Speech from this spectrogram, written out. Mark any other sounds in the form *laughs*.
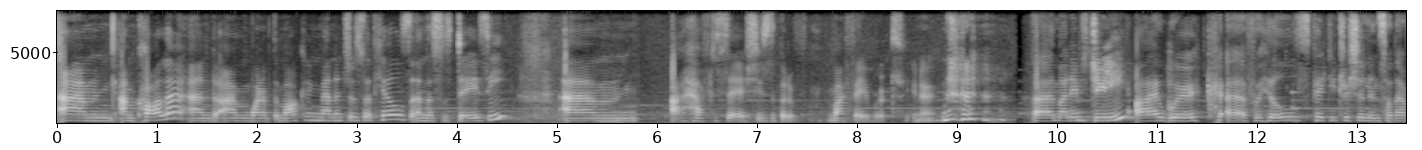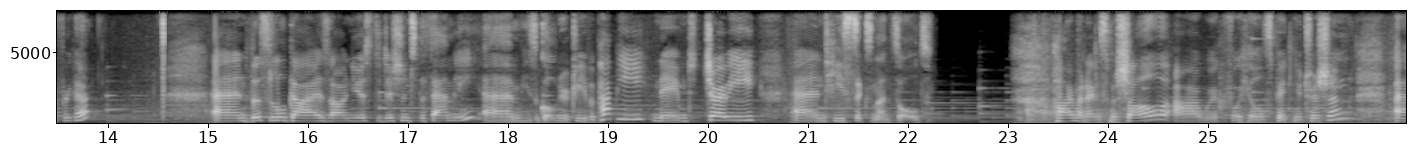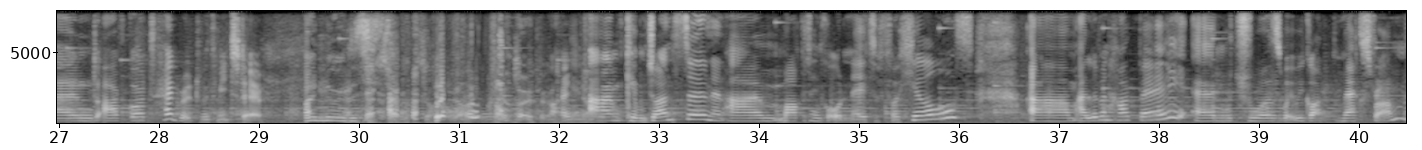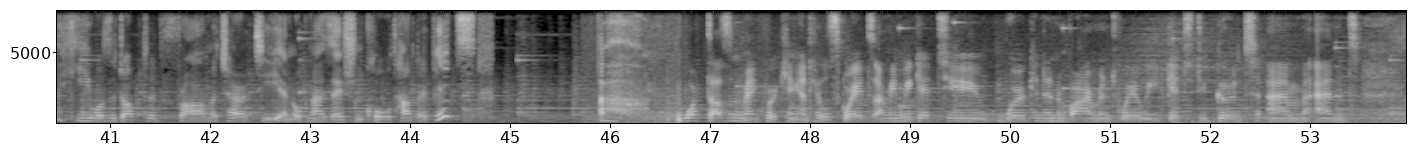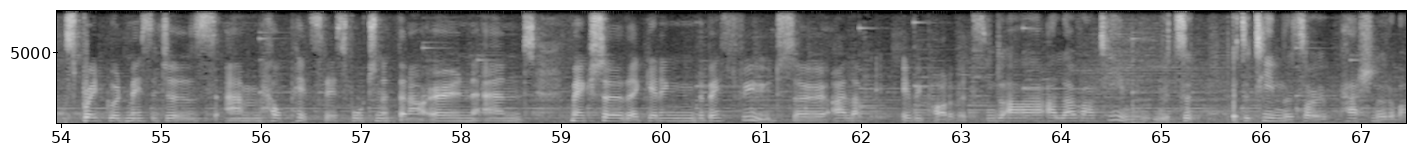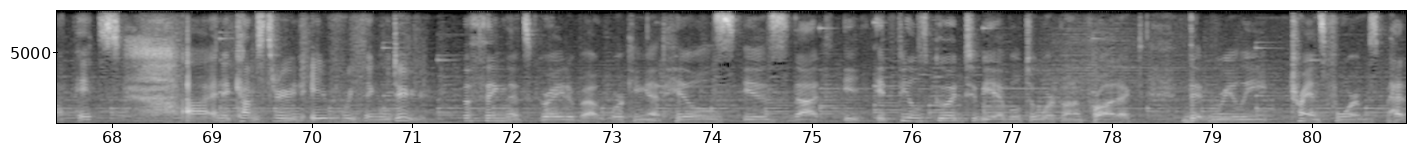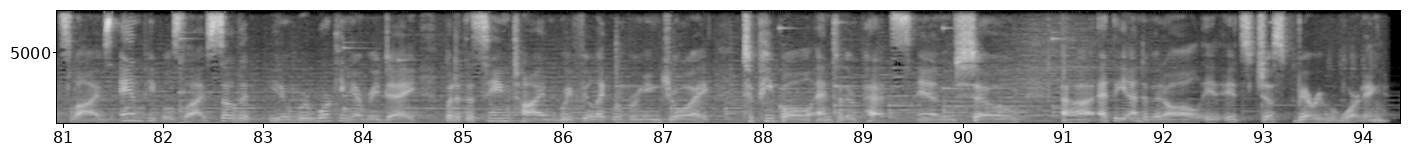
Um, I'm Carla and I'm one of the marketing managers at Hills and this is Daisy. Um, I have to say she's a bit of my favourite, you know. *laughs* uh, my name's Julie. I work uh, for Hills Pet Nutrition in South Africa. And this little guy is our newest addition to the family. Um, he's a golden retriever puppy named Joey and he's six months old. Hi, my name is Michelle. I work for Hills Pet Nutrition and I've got Hagrid with me today. I know this is so exciting. I know, I know. I'm Kim Johnston and I'm marketing coordinator for Hills. Um, I live in Hout Bay and which was where we got Max from. He was adopted from a charity and organization called Hout Bay Pets. *sighs* what doesn't make working at Hills great? I mean, we get to work in an environment where we get to do good um, and spread good messages, um, help pets less fortunate than our own and make sure they're getting the best food. So I love every part of it. And I, I love our team. It's a, it's a team that's so passionate about pets uh, and it comes through in everything we do. The thing that's great about working at Hills is that it, it feels good to be able to work on a product that really transforms pets' lives and people's lives so that you know we're working every day but at the same time we feel like we're bringing joy to people and to their pets and so uh, at the end of it all it, it's just very rewarding.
